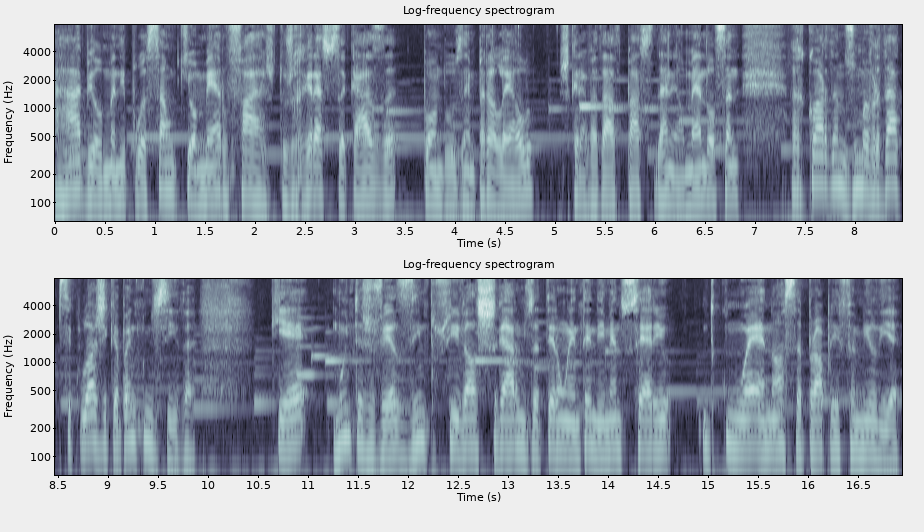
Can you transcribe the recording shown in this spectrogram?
A hábil manipulação que Homero faz dos regressos a casa, pondo-os em paralelo, escreve a dado passo Daniel Mendelssohn, recorda-nos uma verdade psicológica bem conhecida, que é, muitas vezes, impossível chegarmos a ter um entendimento sério de como é a nossa própria família,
